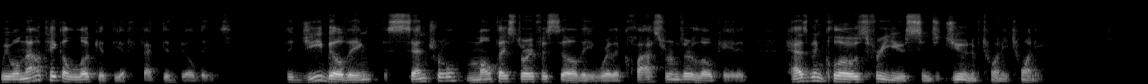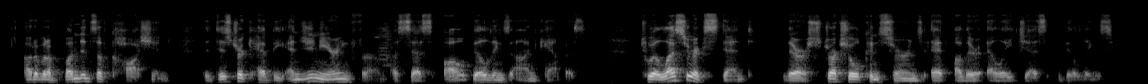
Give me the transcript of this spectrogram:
We will now take a look at the affected buildings. The G building, the central multi-story facility where the classrooms are located, has been closed for use since June of 2020. Out of an abundance of caution, the district had the engineering firm assess all buildings on campus. To a lesser extent, there are structural concerns at other LHS buildings.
